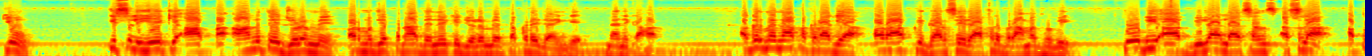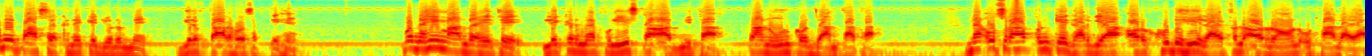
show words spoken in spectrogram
کیوں؟ اس لیے کہ آپ آنت جرم میں اور مجھے پناہ دینے کے جرم میں پکڑے جائیں گے، میں نے کہا۔ اگر میں نہ پکڑا گیا اور آپ کے گھر سے رائفل برآمد ہوئی، تو بھی آپ بلا لائسنس اسلحہ اپنے پاس رکھنے کے جرم میں گرفتار ہو سکتے ہیں۔ وہ نہیں مان رہے تھے، لیکن میں پولیس کا آدمی تھا، قانون کو جانتا تھا۔ میں اس رات ان کے گھر گیا اور خود ہی رائفل اور راؤنڈ اٹھا لایا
